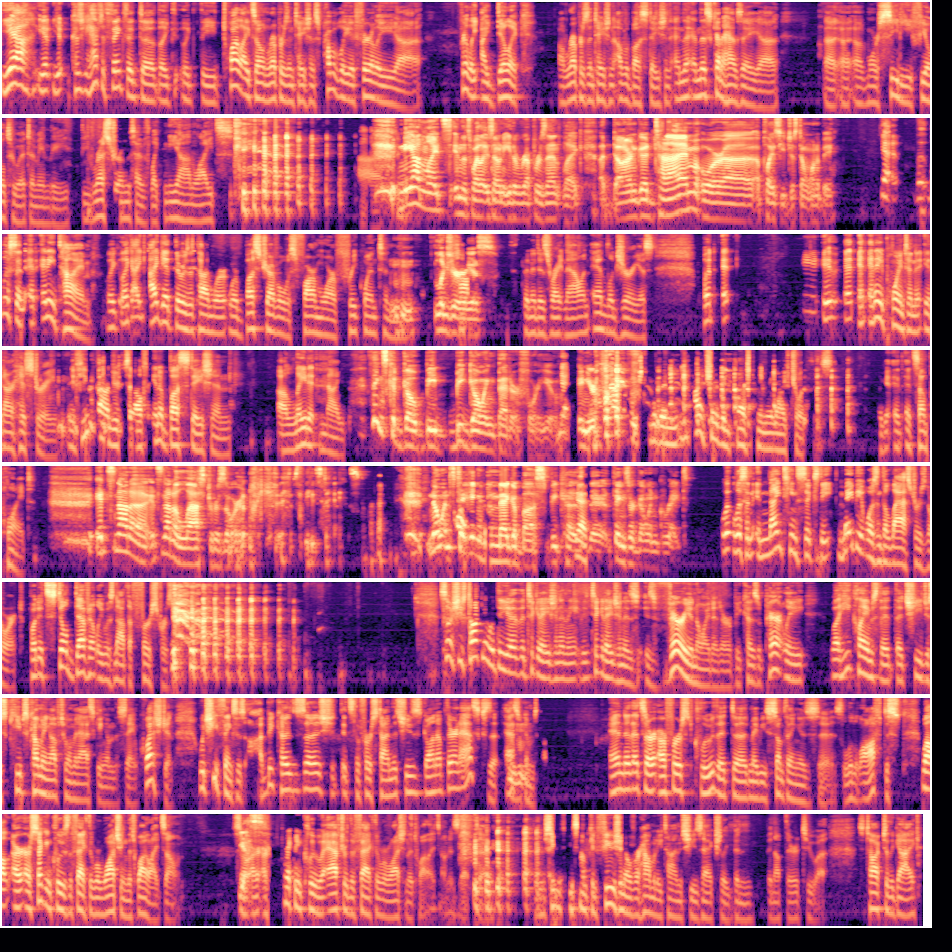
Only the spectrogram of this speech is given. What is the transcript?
Yeah, because you, have to think that uh, like like the Twilight Zone representation is probably a fairly uh, fairly idyllic uh, representation of a bus station, and th- and this kind of has a, uh, a a more seedy feel to it. I mean the the restrooms have like neon lights. Uh, Neon lights in the Twilight Zone either represent like a darn good time or uh, a place you just don't want to be. Yeah, li- listen. At any time, like like I, I get there was a time where where bus travel was far more frequent and hmm Luxurious. Than it is right now, and and luxurious. But at at, at any point in in our history, if you found yourself in a bus station uh, late at night, Things could go be be going better for you Yeah. in your life. you have been, you probably should have been questioning your life choices like, at, at some point. it's not a it's not a last resort like it is these days. No one's taking the mega bus because Yeah. things are going great. Li- Listen, in 1960, maybe it wasn't the last resort, but it still definitely was not the first resort. So she's talking with the uh, the ticket agent, and the, the ticket agent is is very annoyed at her because apparently, well, he claims that that she just keeps coming up to him and asking him the same question, which she thinks is odd because uh, she, it's the first time that she's gone up there and asks it, asked Mhm. him. Something. And uh, that's our, our first clue that uh, maybe something is uh, is a little off. Just well, our, our second clue is the fact that we're watching the Twilight Zone. So Yes. our, our second clue after the fact that we're watching the Twilight Zone is that uh, there seems to be some confusion over how many times she's actually been been up there to uh, to talk to the guy.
